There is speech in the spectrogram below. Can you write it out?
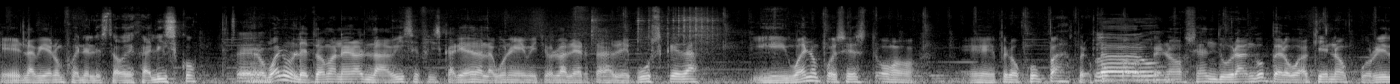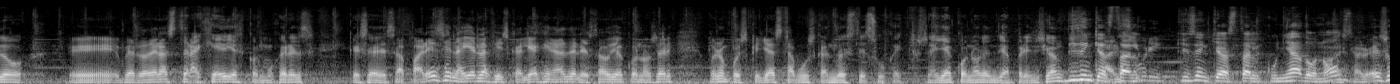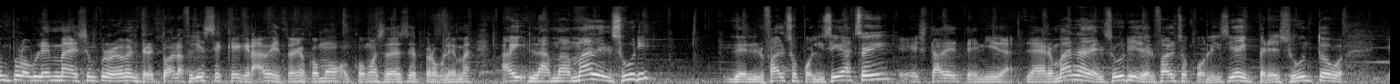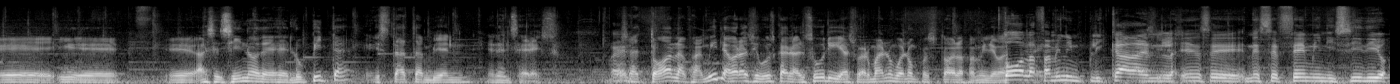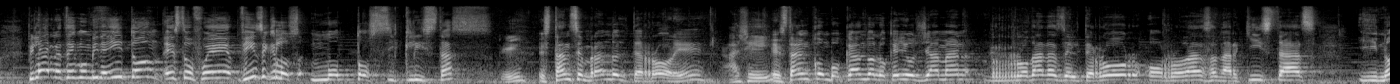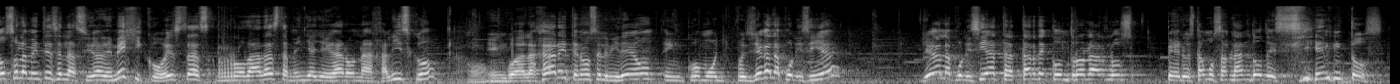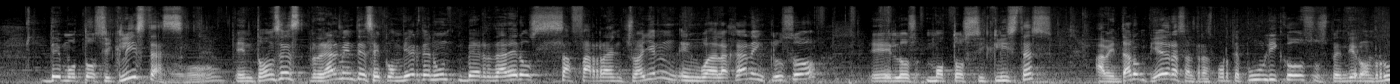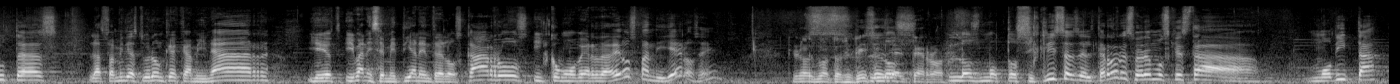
eh, la vieron fue en el estado de Jalisco. Sí. Pero bueno, de todas maneras, la vicefiscalía de la Laguna ya emitió la alerta de búsqueda. Y bueno, pues esto eh, preocupa, preocupa, Claro. aunque no sea en Durango, pero aquí han ocurrido eh, verdaderas tragedias con mujeres que se desaparecen. Ayer la Fiscalía General del Estado dio a conocer, bueno, pues que ya está buscando a este sujeto, o sea, ya con orden de aprehensión. Dicen que hasta el, Suri. dicen que hasta el cuñado, ¿no? Es un problema, es un problema entre todas las. Fíjese qué grave, Antonio, cómo, cómo se da ese problema. Hay la mamá del Suri, del falso policía, está detenida. La hermana del Suri, del falso policía y presunto eh, eh, eh, asesino de Lupita, está también en el cerezo. O sea, toda la familia, ahora si buscan al Suri y a su hermano, bueno, pues toda la familia va a Toda la ahí. familia implicada en, la- ese, en ese feminicidio. Pilar, le tengo un videíto. Esto fue, fíjense que los motociclistas están sembrando el terror, ¿eh? Ah, sí. Están convocando a lo que ellos llaman rodadas del terror o rodadas anarquistas. Y no solamente es en la Ciudad de México, estas rodadas también ya llegaron a Jalisco, en Guadalajara, y tenemos el video en cómo pues llega la policía, llega la policía a tratar de controlarlos, pero estamos hablando de cientos de motociclistas. Entonces realmente se convierte en un verdadero zafarrancho. Ayer en, en Guadalajara incluso eh, los motociclistas aventaron piedras al transporte público, suspendieron rutas, las familias tuvieron que caminar. y ellos iban y se metían entre los carros y como verdaderos pandilleros, ¿eh? Los motociclistas Los- del terror. Los motociclistas del terror. Esperemos que esta modita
